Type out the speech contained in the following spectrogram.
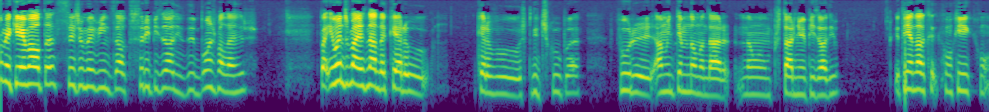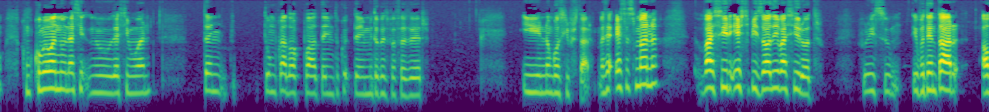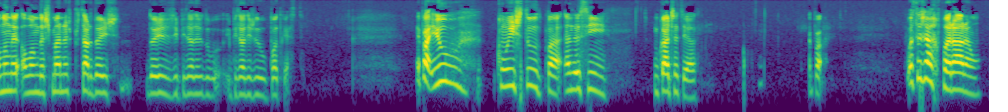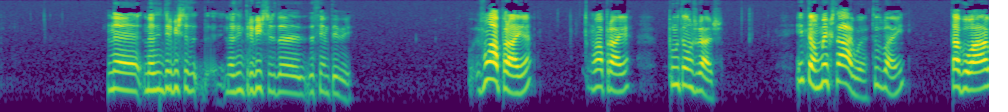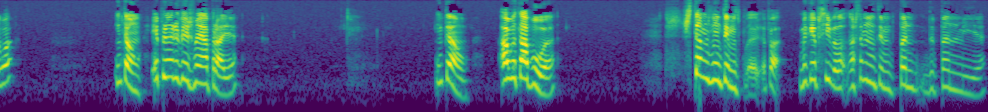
Como é que é, malta? Sejam bem-vindos ao terceiro episódio de Bons Malandros. Pá, eu, antes de mais nada, quero, quero vos pedir desculpa por eh, há muito tempo não mandar, não postar nenhum episódio. Eu tenho andado com aqui, com, como eu ando no décimo, no décimo ano, tenho, estou um bocado ocupado, tenho, tenho muita coisa para fazer e não consegui postar. Mas esta semana vai ser este episódio e vai ser outro. Por isso, eu vou tentar ao longo, de, ao longo das semanas postar dois, dois episódios, do, episódios do podcast. Epá, eu com isto tudo, pá, ando assim um bocado chateado. Epá, vocês já repararam na, nas entrevistas, nas entrevistas da, da CMTV? Vão à praia, vão à praia, perguntam aos gajos: Então, como é que está a água? Tudo bem? Está boa a água? Então, é a primeira vez que vem à praia? Então, a água está boa? Estamos num tempo de... Epá, como é que é possível? Nós estamos num tempo de, pan... de pandemia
